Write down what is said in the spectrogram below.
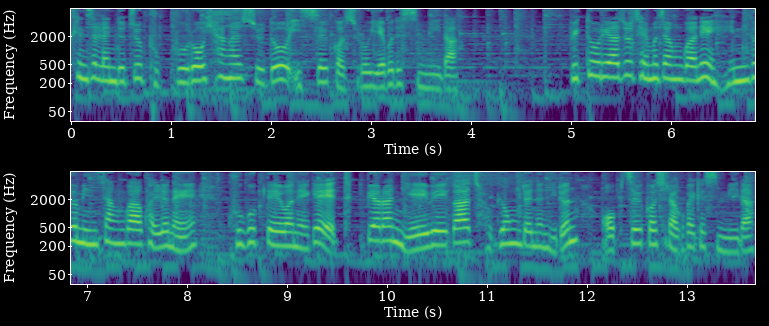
퀸슬랜드주 북부로 향할 수도 있을 것으로 예보됐습니다. 빅토리아주 재무장관이 임금 인상과 관련해 구급대원에게 특별한 예외가 적용되는 일은 없을 것이라고 밝혔습니다.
